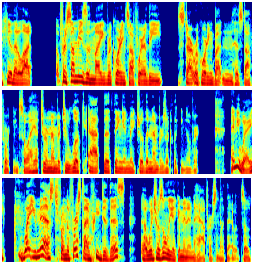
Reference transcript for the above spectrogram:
hear that a lot. For some reason, my recording software, the start recording button has stopped working. So I have to remember to look at the thing and make sure the numbers are clicking over. Anyway, what you missed from the first time we did this, uh, which was only like a minute and a half or something like that. So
